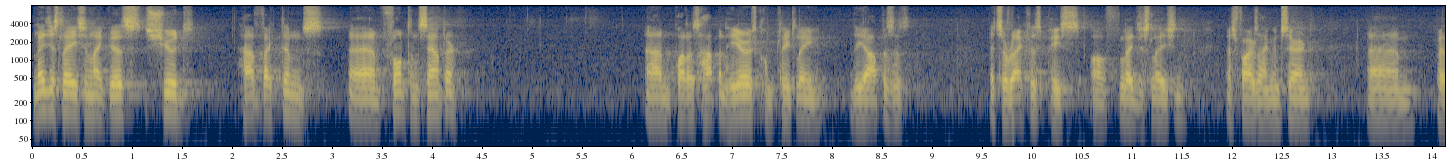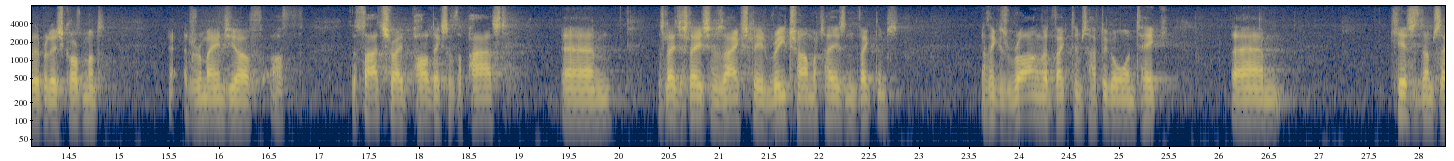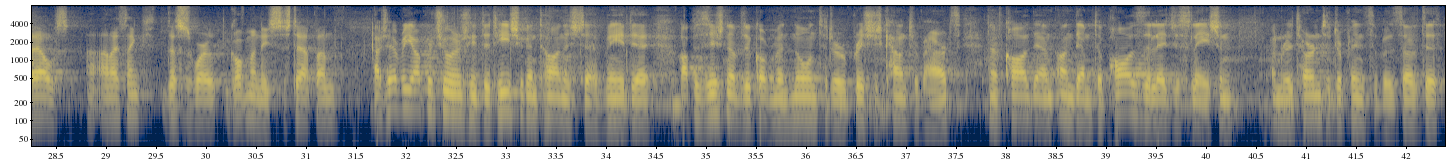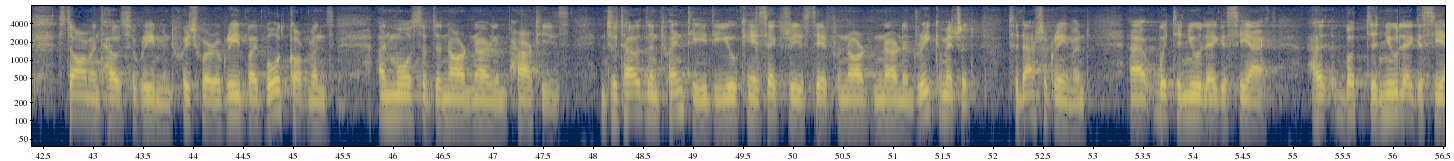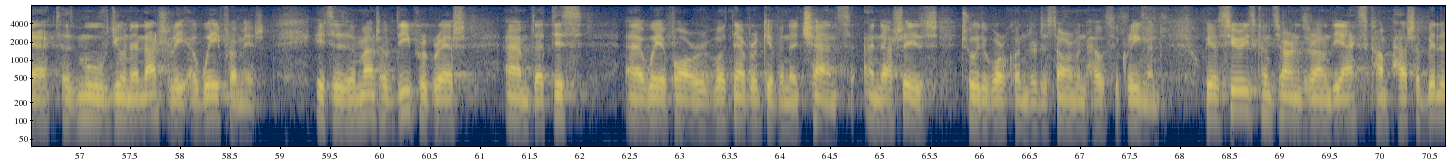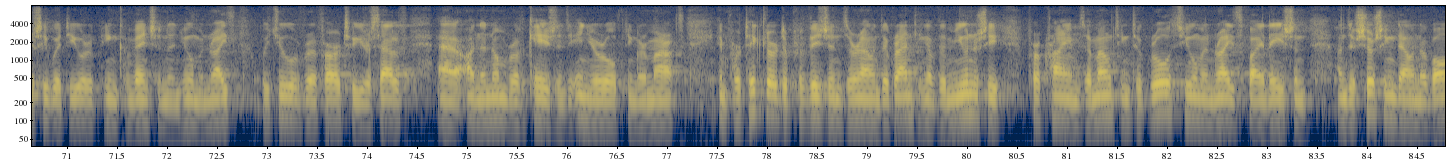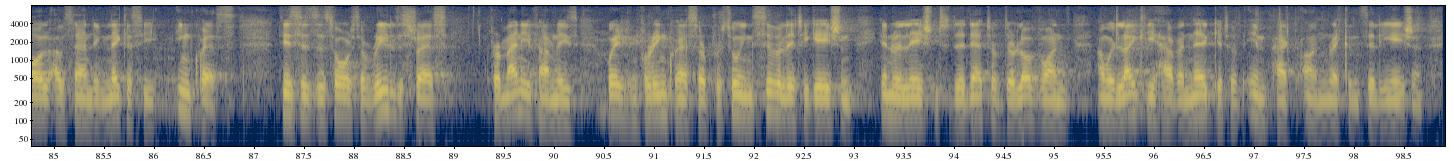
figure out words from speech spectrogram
legislation like this should have victims um, front and centre. And what has happened here is completely the opposite. It's a reckless piece of legislation, as far as I'm concerned, um, by the British government. It reminds you of, of the Thatcherite politics of the past. Um, this legislation is actually re traumatising victims. I think it's wrong that victims have to go and take um, cases themselves, and I think this is where government needs to step in. At every opportunity, the Taoiseach and Tánaiste have made the opposition of the government known to their British counterparts and have called them, on them to pause the legislation and return to the principles of the Stormont House Agreement, which were agreed by both governments and most of the Northern Ireland parties. In 2020, the UK Secretary of State for Northern Ireland recommitted to that agreement uh, with the new Legacy Act but the new Legacy Act has moved unilaterally away from it. It is a matter of deep regret um, that this uh, way forward was never given a chance, and that is through the work under the Stormont House Agreement. We have serious concerns around the Act's compatibility with the European Convention on Human Rights, which you have referred to yourself uh, on a number of occasions in your opening remarks. In particular, the provisions around the granting of immunity for crimes amounting to gross human rights violations and the shutting down of all outstanding legacy inquests. This is a source of real distress for many families waiting for inquests or pursuing civil litigation in relation to the death of their loved ones and will likely have a negative impact on reconciliation.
